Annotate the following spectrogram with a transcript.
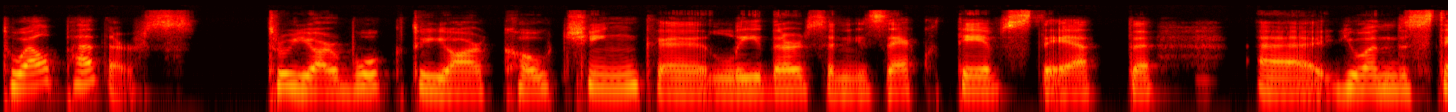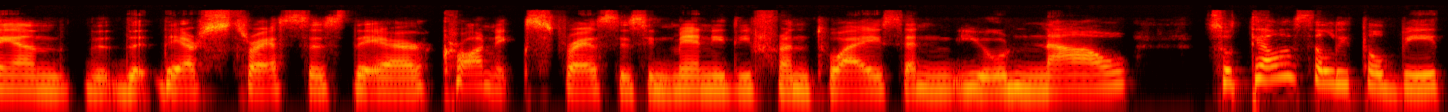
to help others through your book to your coaching uh, leaders and executives that uh, you understand the, the, their stresses, their chronic stresses in many different ways, and you now. So tell us a little bit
